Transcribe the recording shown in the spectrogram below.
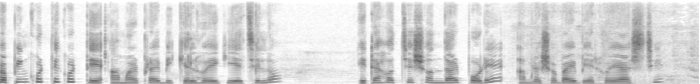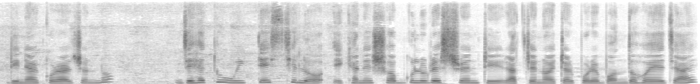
শপিং করতে করতে আমার প্রায় বিকেল হয়ে গিয়েছিল। এটা হচ্ছে সন্ধ্যার পরে আমরা সবাই বের হয়ে আসছি ডিনার করার জন্য। যেহেতু উইকডেজ ছিল, এখানে সবগুলো রেস্টুরেন্টই রাত্রে নয়টার পরে বন্ধ হয়ে যায়।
